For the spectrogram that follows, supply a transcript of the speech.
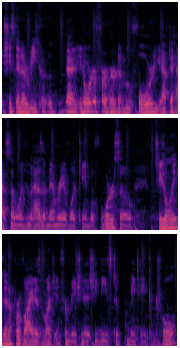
she's going to rec- that in order for her to move forward, you have to have someone who has a memory of what came before. So she's only going to provide as much information as she needs to maintain control.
